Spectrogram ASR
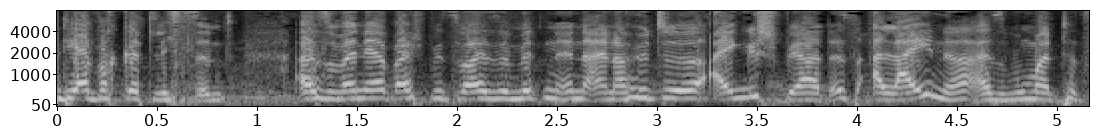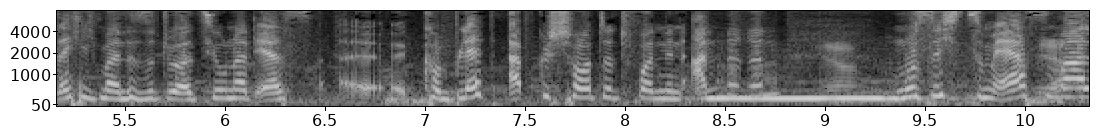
die einfach göttlich sind. Also wenn er beispielsweise mitten in einer Hütte eingesperrt ist, alleine, also wo man tatsächlich mal eine Situation hat, er ist äh, komplett abgeschottet von den anderen, muss sich zum ersten Ja, Mal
